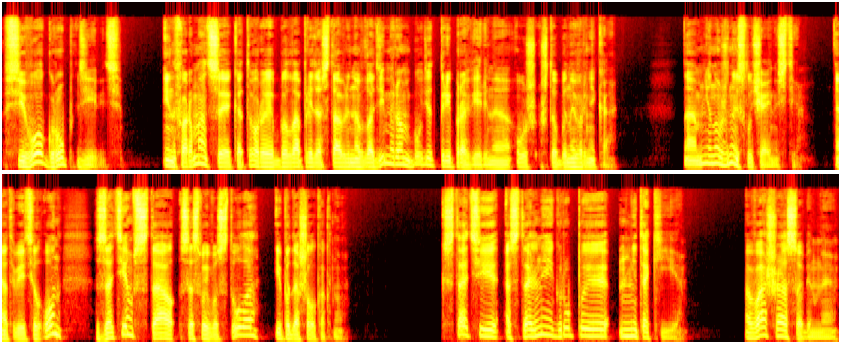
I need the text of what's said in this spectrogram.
всего групп 9. Информация, которая была предоставлена Владимиром, будет перепроверена уж, чтобы наверняка. Нам не нужны случайности, — ответил он, затем встал со своего стула и подошел к окну. Кстати, остальные группы не такие. Ваша особенная.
